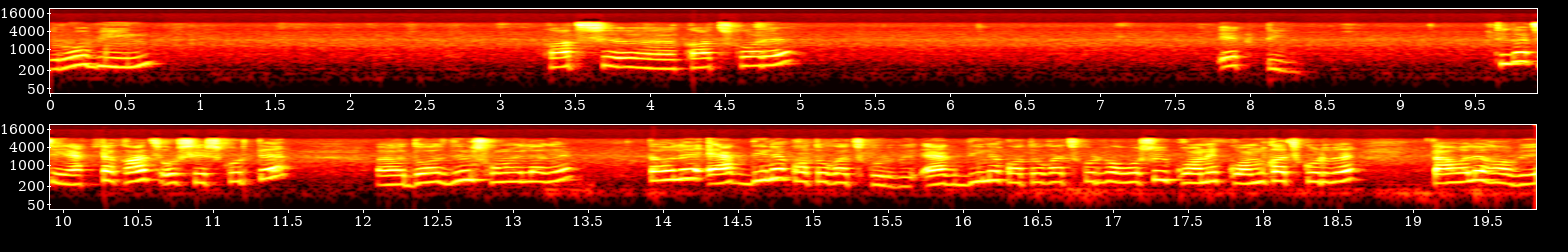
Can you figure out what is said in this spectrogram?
রবিন কাজ কাজ করে একটি। ঠিক আছে? একটা কাজ ওর শেষ করতে দশ দিন সময় লাগে। তাহলে একদিনে কত কাজ করবে? একদিনে কত কাজ করবে? অবশ্যই অনেক কম কাজ করবে। তাহলে হবে,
